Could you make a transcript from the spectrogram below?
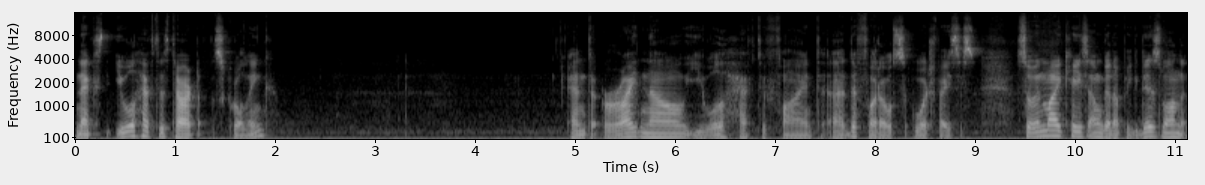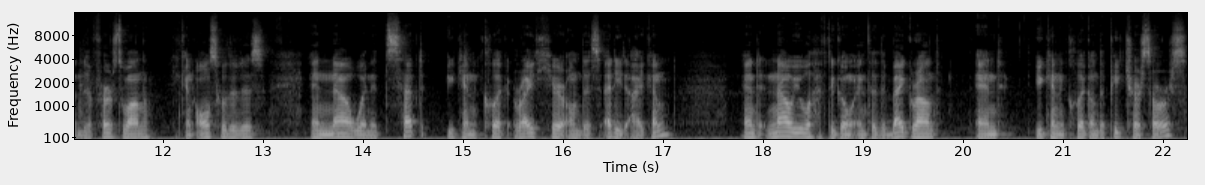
Next, you will have to start scrolling. And right now you will have to find uh, the photos watch faces. So in my case, I'm gonna pick this one, the first one. You can also do this. And now when it's set, you can click right here on this edit icon. And now you will have to go into the background and you can click on the picture source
